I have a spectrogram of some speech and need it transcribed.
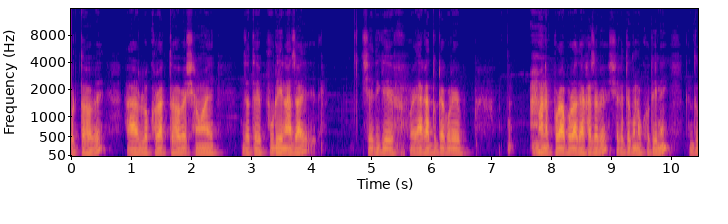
করতে হবে। আর লক্ষ্য রাখতে হবে সেমাই যাতে পুড়ে না যায়। সেদিকে এক আধ দুটা করে মানে পোড়া পোড়া দেখা যাবে, সেটাতে কোনো ক্ষতি নেই। কিন্তু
